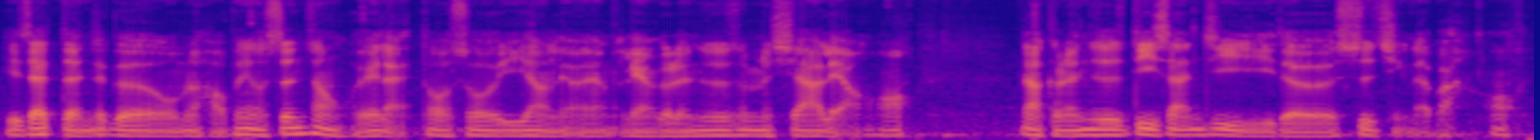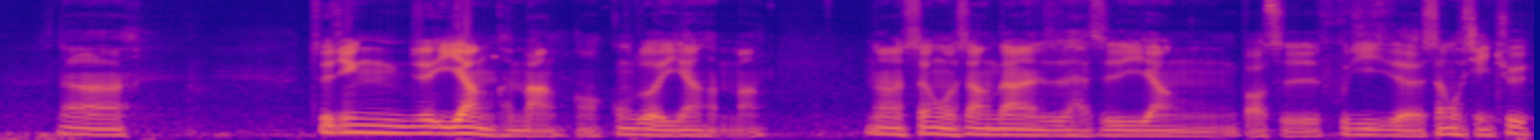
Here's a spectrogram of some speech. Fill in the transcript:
也在等这个我们的好朋友身上回来，到时候一样两两两个人就是这么瞎聊哦。那可能就是第三季的事情了吧哦。那最近就一样很忙哦，工作一样很忙。那生活上当然是还是一样保持夫妻的生活情趣。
